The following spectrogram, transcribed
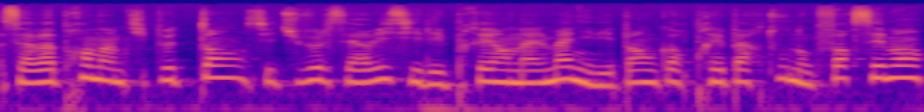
ça va prendre un petit peu de temps. Si tu veux, le service il est prêt en Allemagne, il n'est pas encore prêt partout. Donc forcément,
